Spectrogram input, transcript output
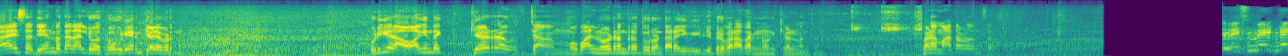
ಗಾಯಸ್ ಅದು ಏನು ಬೇಕಾದ ಅಲ್ಲಿ ಹೋಗಿ ಹುಡುಗಿಯರ್ನ ಕೇಳಿ ಬಿಡ್ತಾನೆ. ಹುಡುಗಿಯರು ಅವಾಗಿಂದ ಕೇಳ್ರ ಮೊಬೈಲ್ ನೋಡ್ರಿ ಅಂದ್ರೆ ದೂರ ಹೊಂಟಾರ ಇವ್ ಇಲ್ಲಿಬ್ರು ಬರಾದಾರ ನೋಡಿ ಕೇಳೋಣ ಅಂತ. ಮೇಡಮ್ ಮಾತಾಡೋದು ಸರ್. ರೆಸ್ಪೆಕ್ಟೇ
